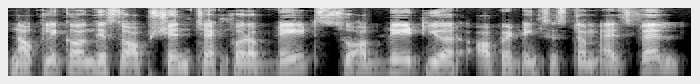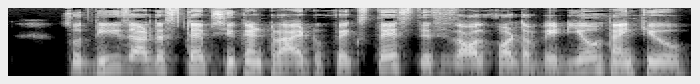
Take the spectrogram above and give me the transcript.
Now click on this option check for updates. So update your operating system as well. So these are the steps you can try to fix this. This is all for the video. Thank you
